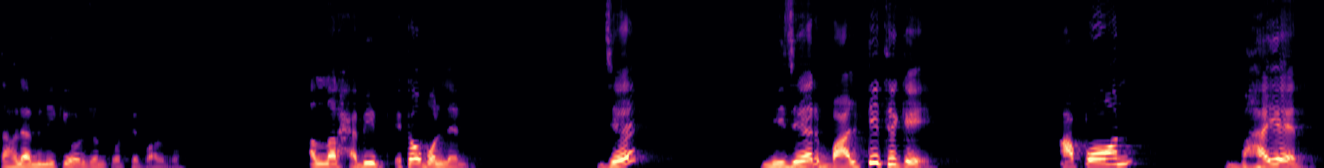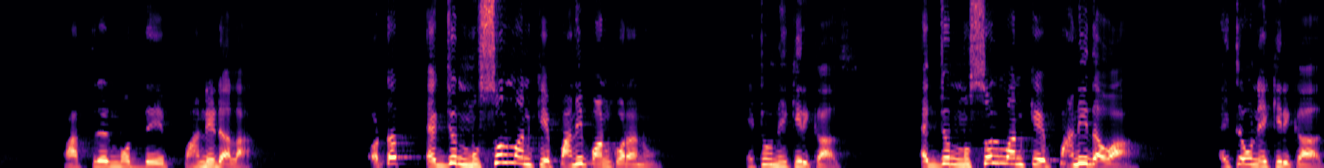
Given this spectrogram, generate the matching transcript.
তাহলে আমি নেকি অর্জন করতে পারব। আল্লাহর হাবিব এটাও বললেন যে, নিজের বালতি থেকে আপন ভাইয়ের পাত্রের মধ্যে পানি ডালা, অর্থাৎ একজন মুসলমানকে পানি পান করানো, এটাও নেকির কাজ। একজন মুসলমানকে পানি দেওয়া এটাও নেকির কাজ।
